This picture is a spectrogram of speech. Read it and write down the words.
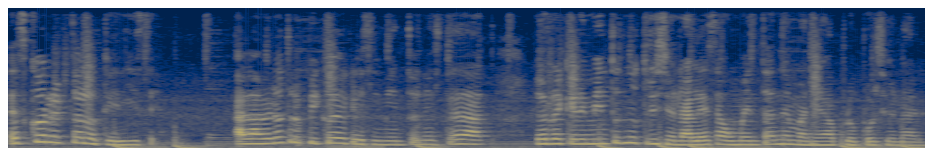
Es correcto lo que dice. Al haber otro pico de crecimiento en esta edad, los requerimientos nutricionales aumentan de manera proporcional.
